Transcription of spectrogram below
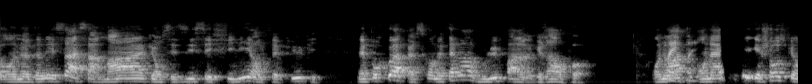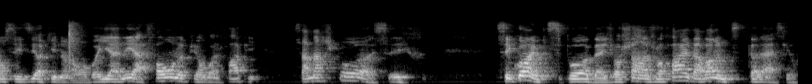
on a donné ça à sa mère, puis on s'est dit, c'est fini, on le fait plus. Puis... Mais pourquoi? Parce qu'on a tellement voulu faire un grand pas. On a, on a quelque chose, puis on s'est dit, OK, non, non, on va y aller à fond, là, puis on va le faire. Puis ça marche pas. C'est quoi un petit pas? Ben, je vais changer, je vais faire d'abord une petite collation.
